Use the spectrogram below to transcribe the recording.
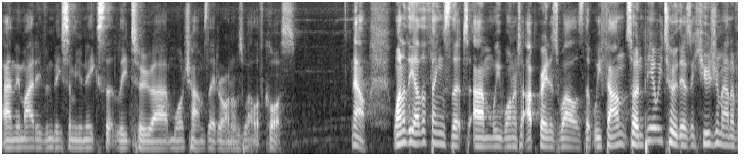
and there might even be some uniques that lead to uh, more charms later on as well, of course. Now, one of the other things that um, we wanted to upgrade as well is that we found, so in PoE 2, there's a huge amount of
